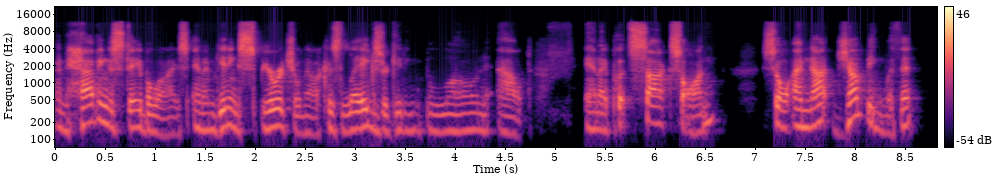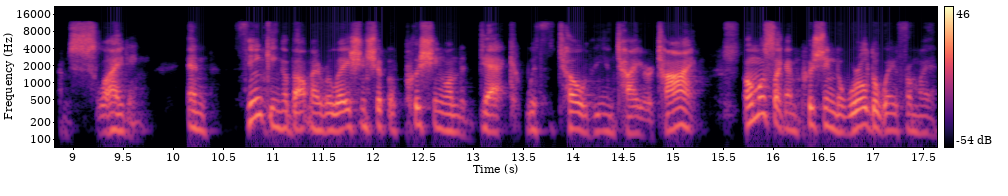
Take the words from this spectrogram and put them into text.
I'm having to stabilize and I'm getting spiritual now because legs are getting blown out. And I put socks on. So I'm not jumping with it, I'm sliding and thinking about my relationship of pushing on the deck with the toe the entire time. Almost like I'm pushing the world away from my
